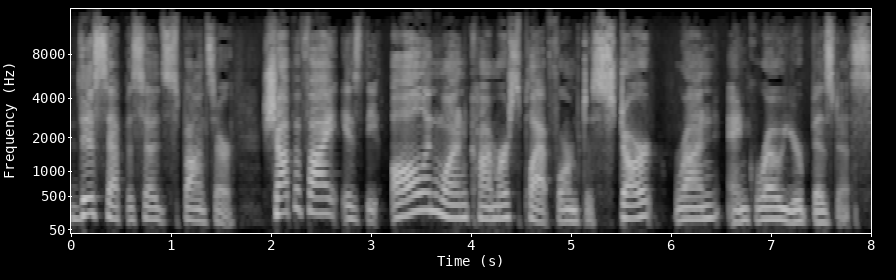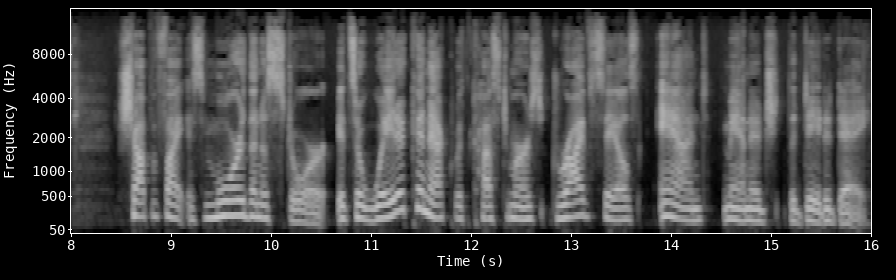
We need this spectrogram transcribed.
this episode's sponsor. Shopify is the all in one commerce platform to start, run, and grow your business. Shopify is more than a store. It's a way to connect with customers, drive sales, and manage the day to day.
